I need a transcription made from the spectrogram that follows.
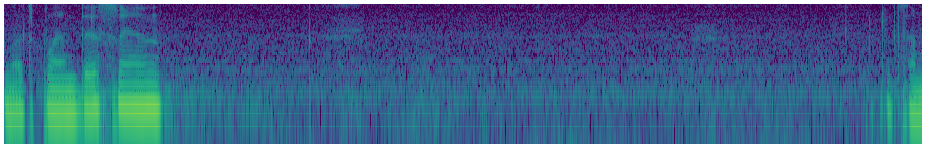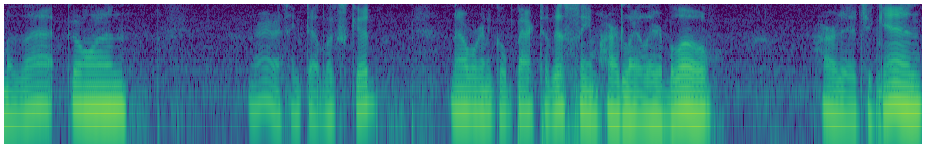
Let's blend this in. Get some of that going. Alright, I think that looks good. Now we're going to go back to this same hard light layer below. Hard edge again.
